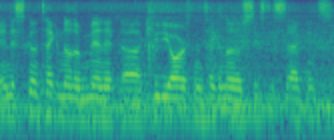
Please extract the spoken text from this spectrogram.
And it's going to take another minute. Uh, QDR is going to take another 60 seconds.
